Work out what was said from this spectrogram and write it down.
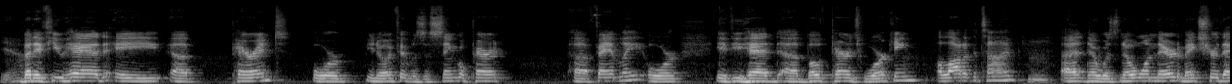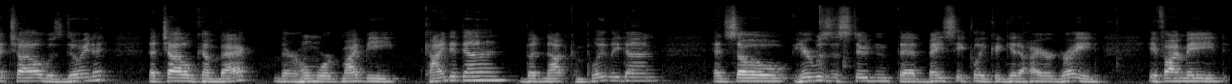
yeah, But if you had a uh, parent, or you know, if it was a single parent uh, family, or if you had uh, both parents working a lot of the time, Hmm. uh, there was no one there to make sure that child was doing it. That child would come back. Their homework might be kind of done, but not completely done. And so here was a student that basically could get a higher grade if I made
